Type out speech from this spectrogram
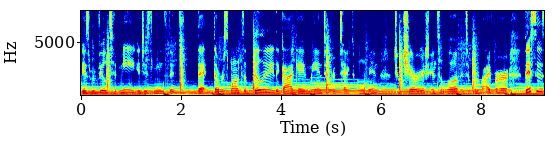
is revealed to me, it just means that that the responsibility that God gave man to protect woman, to cherish and to love and to provide for her. This is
